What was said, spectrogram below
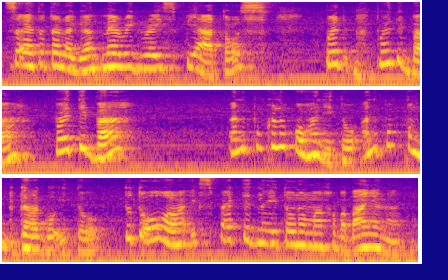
so eto talaga Mary Grace Piatos pwede, pwede ba? pwede ba? Ano pong kalokohan ito? ano pong panggago ito? totoo ah, expected na ito ng mga kababayan natin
